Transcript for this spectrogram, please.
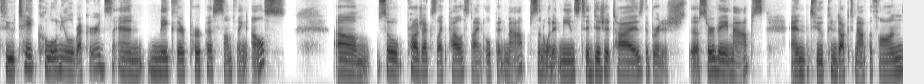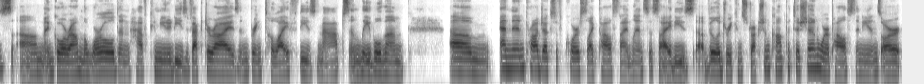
to take colonial records and make their purpose something else. Um, so projects like Palestine Open Maps and what it means to digitize the British uh, survey maps and to conduct mapathons um, and go around the world and have communities vectorize and bring to life these maps and label them. Um, and then projects, of course, like Palestine Land Society's uh, village reconstruction competition, where Palestinians are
